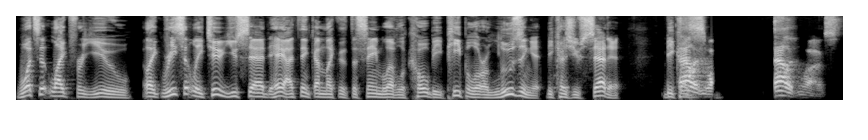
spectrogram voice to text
What's it like for you? Like recently, too, you said, Hey, I think I'm like at the same level of Kobe. People are losing it because you said it. Because talent wise.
